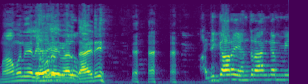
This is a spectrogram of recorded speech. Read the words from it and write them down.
మామూలుగా లేదు అధికార యంత్రాంగం మీద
